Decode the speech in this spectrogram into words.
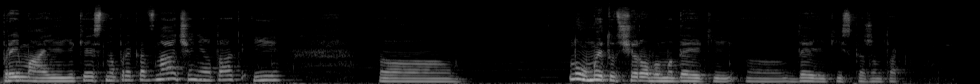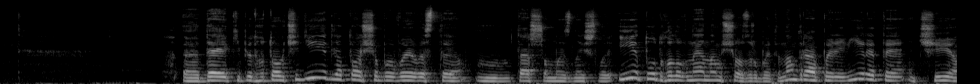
приймає якесь, наприклад, значення, так, і е, ну, ми тут ще робимо деякі, е, деякі скажімо так, е, деякі підготовчі дії для того, щоб вивести те, що ми знайшли. І тут головне нам що зробити? Нам треба перевірити, чи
